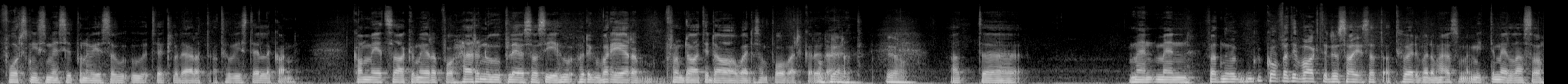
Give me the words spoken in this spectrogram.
forskningsmässigt på något vis att utveckla där, att, att hur vi istället kan, kan mäta saker mera på här och nu upplevelser och se hur, hur det varierar från dag till dag och vad är det som påverkar det Okej. där. Att, Ja. att, eh, men, men för att nu koppla tillbaka till det du sa just att, att hur är det med de här som är mitt emellan så,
